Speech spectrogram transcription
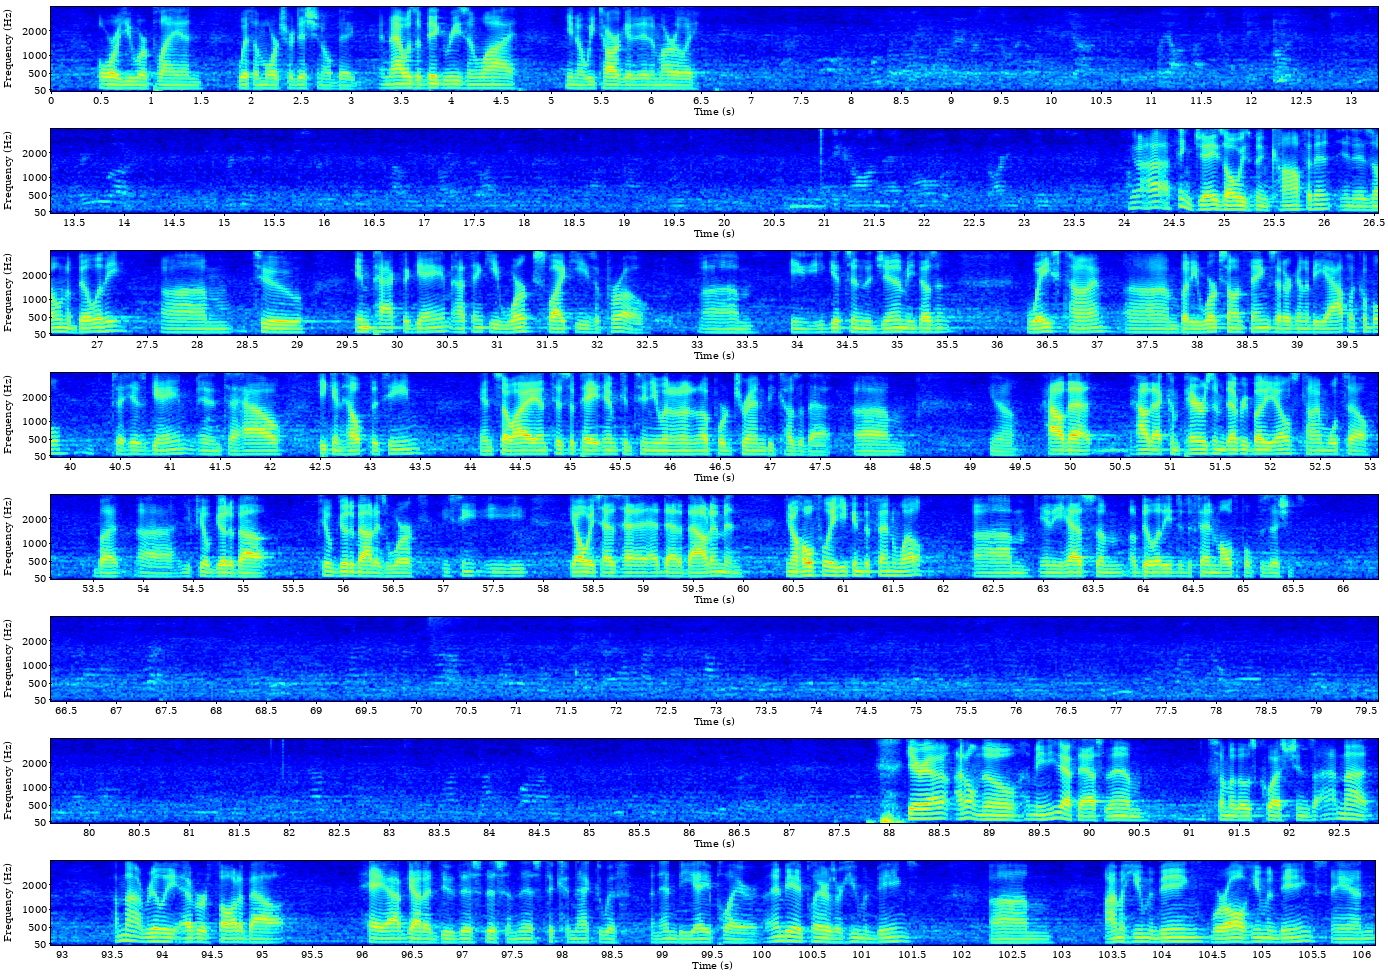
or you were playing with a more traditional big. And that was a big reason why, you know, we targeted him early. You know, I think Jae's always been confident in his own ability um, to impact the game. I think he works like he's a pro. Um, he, he gets in the gym. He doesn't waste time, um, but he works on things that are going to be applicable to his game and to how he can help the team. And so I anticipate him continuing on an upward trend because of that. Um, you know how that how that compares him to everybody else, time will tell. But uh, you feel good about feel good about his work. He, see, he he always has had that about him, and you know hopefully he can defend well, um, and he has some ability to defend multiple positions. Gary, I don't, I don't know. I mean, you'd have to ask them some of those questions. I'm not, I'm not really ever thought about, hey, I've got to do this, this, and this to connect with an NBA player. NBA players are human beings. Um, I'm a human being. We're all human beings, and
